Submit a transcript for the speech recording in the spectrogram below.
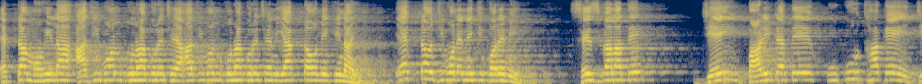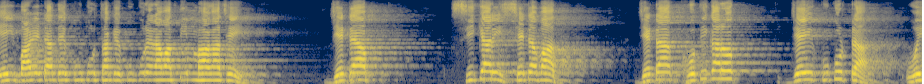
একটা মহিলা আজীবন গুনাহ করেছে, আজীবন গুনা করেছেন, একটাও নেকি নাই, একটাও জীবনে নেকি করেনি। শেষ বেলাতে যেই বাড়িটাতে কুকুর থাকে, যেই বাড়িটাতে কুকুর থাকে, কুকুরের আবার তিন ভাগ আছে। যেটা শিকারি, সেটা বাদ। যেটা ক্ষতিকারক যেই কুকুরটা, ওই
